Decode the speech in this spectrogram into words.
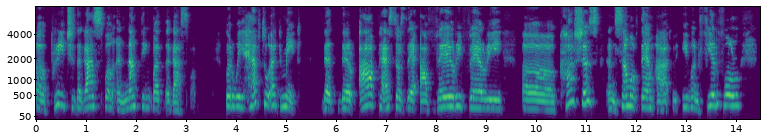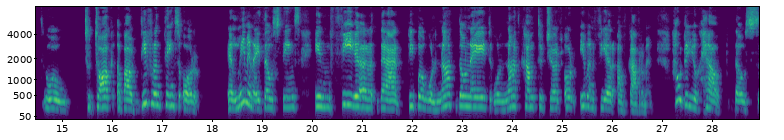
uh, preach the gospel and nothing but the gospel. But we have to admit that there are pastors that are very, very uh, cautious, and some of them are even fearful to to talk about different things or eliminate those things in fear that people will not donate, will not come to church, or even fear of government. How do you help those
